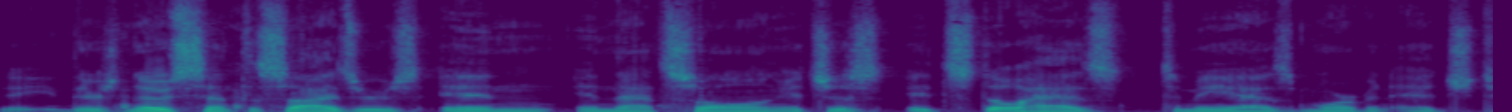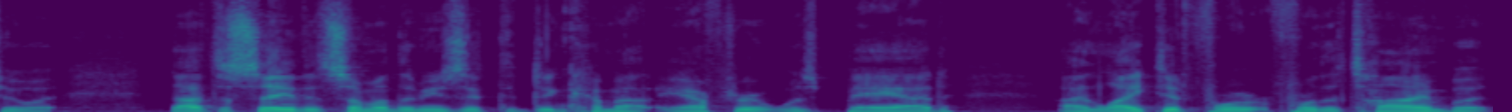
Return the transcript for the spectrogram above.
there's no synthesizers in in that song. It just it still has to me has more of an edge to it. Not to say that some of the music that didn't come out after it was bad. I liked it for for the time, but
